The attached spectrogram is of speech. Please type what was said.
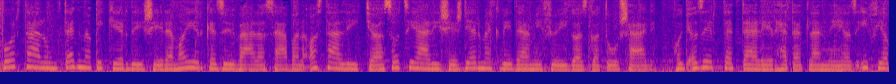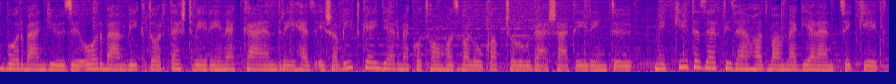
Portálunk tegnapi kérdésére ma érkező válaszában azt állítja a Szociális és Gyermekvédelmi Főigazgatóság, hogy azért tette elérhetetlenné az ifjabb Orbán győző Orbán Viktor testvérének K. Endréhez és a Bicskei gyermekotthonhoz való kapcsolódását érintő, még 2016-ban megjelent cikkét,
